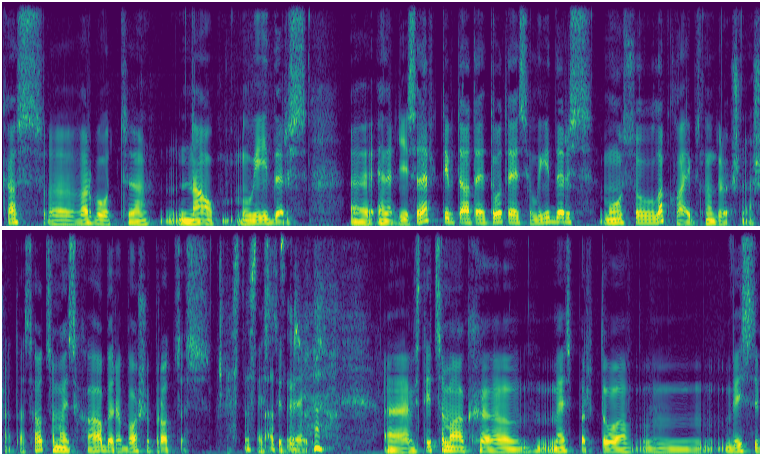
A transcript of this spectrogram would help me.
kas varbūt nav līderis enerģijas efektivitātei, toties ir līderis mūsu labklājības nodrošināšanā. Tā saucamais Hābera Boša process. Kas tas ir? Visticamāk, mēs par to visi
